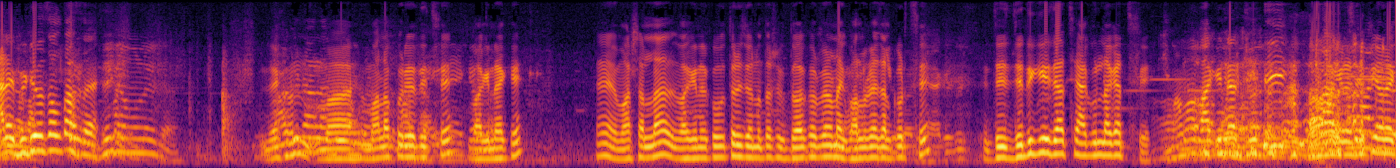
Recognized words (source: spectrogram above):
আরে ভিডিও চলতেছে। দেখুন মালা পরিয়ে দিচ্ছে বাগিনাকে। হ্যাঁ মাশাল্লাহ বাগিনার কবুতরের জন্য দর্শক দোয়া করবেন অনেক ভালো রেজাল্ট করছে। যে যেদিকে যাচ্ছে আগুন লাগাচ্ছে। মামা বাগিনার জুটি। মামা বাগিনার জুটি অনেক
